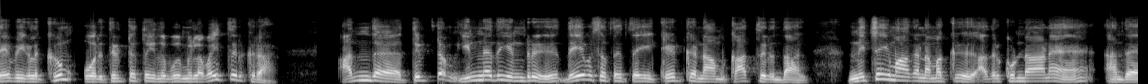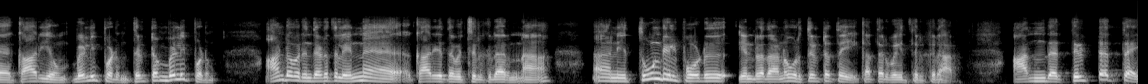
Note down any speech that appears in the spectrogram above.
தேவைகளுக்கும் ஒரு திட்டத்தை இந்த பூமியில் வைத்திருக்கிறார். அந்த திட்டம் இன்னது என்று தேவ சத்தத்தை கேட்க நாம் காத்திருந்தால் நிச்சயமாக நமக்கு அதற்குண்டான அந்த காரியம் வெளிப்படும் திட்டம் வெளிப்படும். ஆண்டவர் இந்த இடத்துல என்ன காரியத்தை வச்சிருக்கிறாருன்னா நீ தூண்டில் போடு என்றதான ஒரு திட்டத்தை கத்தர் வைத்திருக்கிறார். அந்த திட்டத்தை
